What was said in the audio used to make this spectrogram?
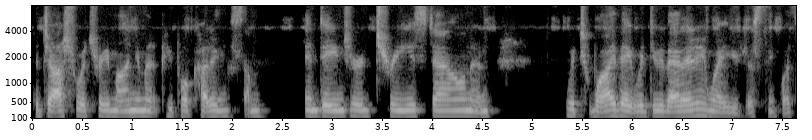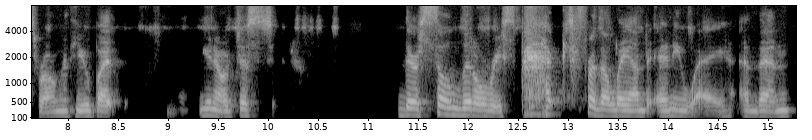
the Joshua Tree Monument, people cutting some endangered trees down, and which why they would do that anyway. You just think, what's wrong with you? But you know, just there's so little respect for the land anyway, and then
